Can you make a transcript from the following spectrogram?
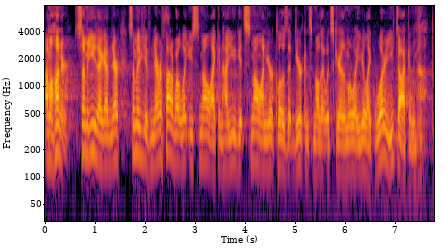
I'm a hunter. Some of you, like I've never, some of you have never thought about what you smell like and how you get smell on your clothes that deer can smell that would scare them away. You're like, what are you talking about?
